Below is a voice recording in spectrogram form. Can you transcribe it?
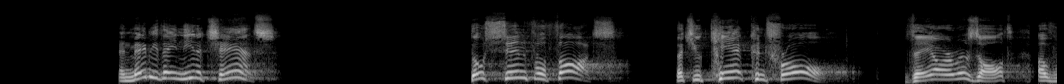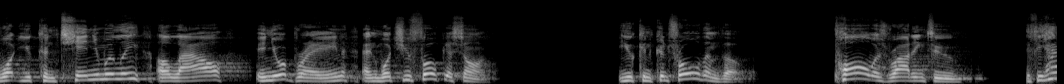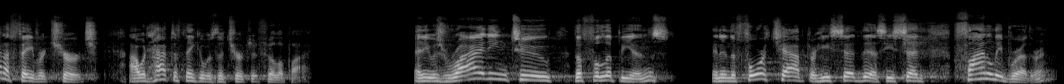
And maybe they need a chance. Those sinful thoughts that you can't control they are a result of what you continually allow in your brain and what you focus on. You can control them, though. Paul was writing to, if he had a favorite church, I would have to think it was the church at Philippi. And he was writing to the Philippians, and in the fourth chapter, he said this He said, Finally, brethren,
